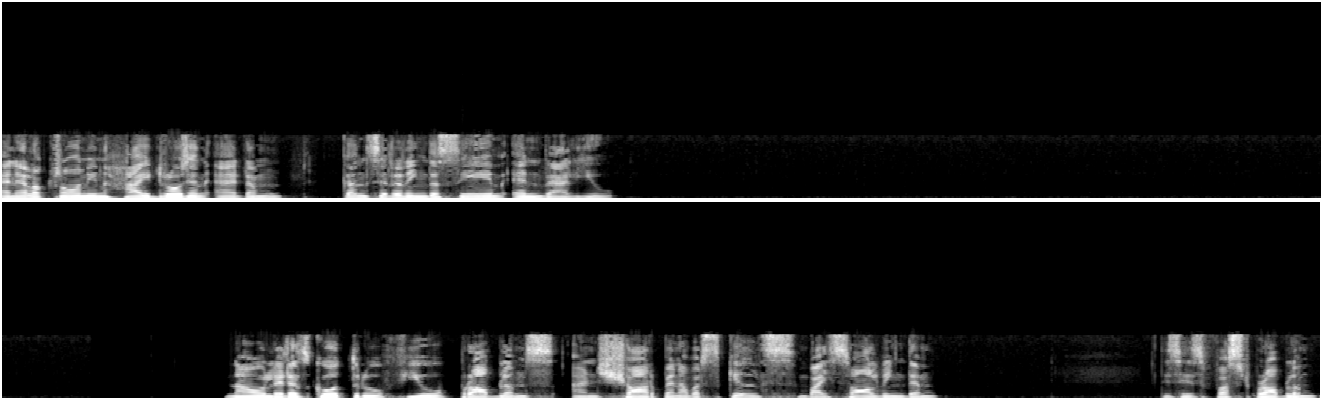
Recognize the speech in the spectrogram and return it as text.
an electron in hydrogen atom considering the same n value. Now let us go through few problems and sharpen our skills by solving them. This is first problem.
